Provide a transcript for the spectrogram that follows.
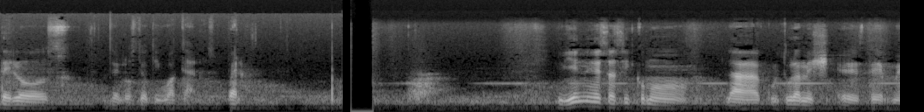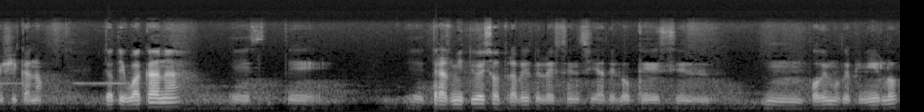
de, los, de los teotihuacanos. Bueno, bien, es así como la cultura este, mexicana. Teotihuacana este, eh, transmitió eso a través de la esencia de lo que es el, mm, podemos definirlo,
